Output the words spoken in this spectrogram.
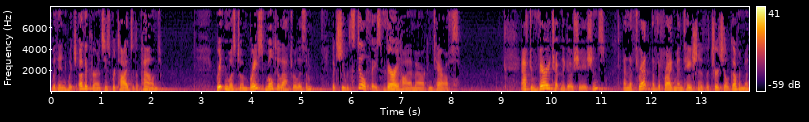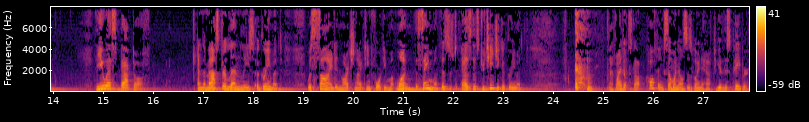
within which other currencies were tied to the pound. Britain was to embrace multilateralism, but she would still face very high American tariffs. After very tough negotiations and the threat of the fragmentation of the Churchill government, the U.S. backed off, and the Master Lend Lease Agreement was signed in March 1941, the same month as, as the Strategic Agreement. if I don't stop coughing, someone else is going to have to give this paper.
